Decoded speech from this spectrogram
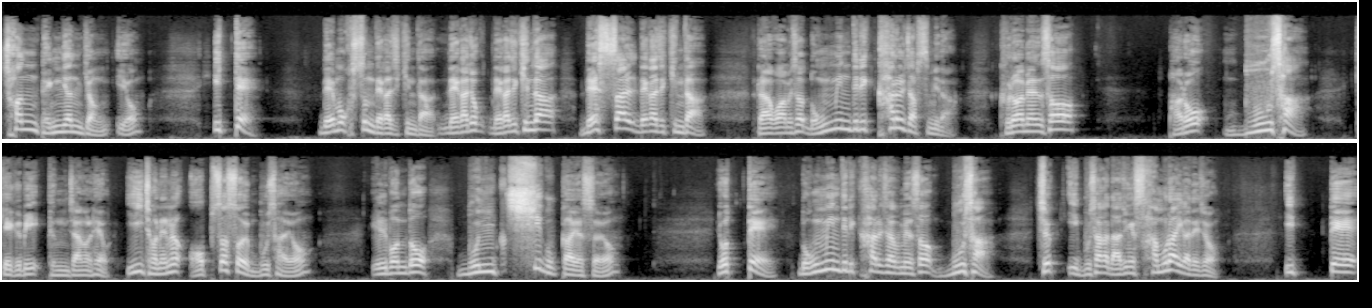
1100년경이요. 이때 내 목숨 내가 지킨다. 내 가족 내가 지킨다. 내 쌀 내가 지킨다. 라고 하면서 농민들이 칼을 잡습니다. 그러면서 바로 무사 계급이 등장을 해요. 이전에는 없었어요. 무사요. 일본도 문치 국가였어요. 요때 농민들이 칼을 잡으면서 무사, 즉 이 무사가 나중에 사무라이가 되죠. 이때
